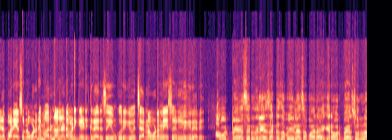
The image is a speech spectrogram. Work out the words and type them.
எடப்பாடியார் சொன்ன உடனே மறுநாள் நடவடிக்கை எடுக்கிறாரு சிஎம் கோரிக்கை வச்சாருன்னா உடனே சொல்லுகிறாரு. அவர் பேசுறதுலயே சட்டசபையில் சபாநாயகர் அவர் பேச சொல்ல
